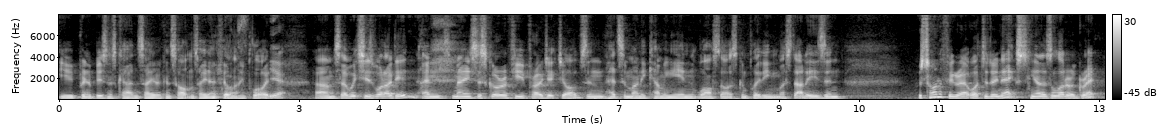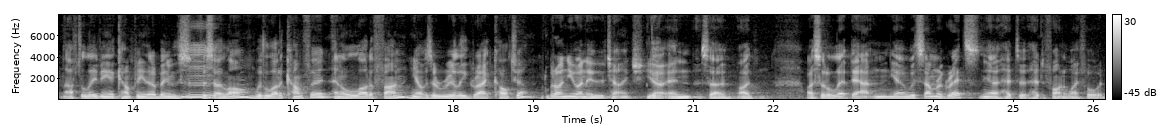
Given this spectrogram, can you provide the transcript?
you print a business card and say you're a consultant so you don't feel unemployed. Yeah. Um, so, which is what I did, and managed to score a few project jobs and had some money coming in whilst I was completing my studies and was trying to figure out what to do next. You know, there's a lot of regret after leaving a company that I've been with for so long, with a lot of comfort and a lot of fun. You know, it was a really great culture, but I knew I needed a change. You know, and so I, I sort of leapt out and you know, with some regrets, you know, had to had to find a way forward.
